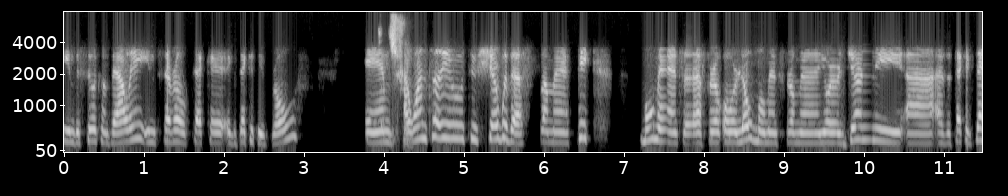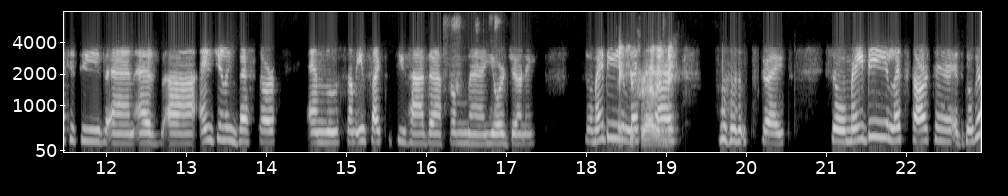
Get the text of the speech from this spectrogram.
in the Silicon Valley in several tech executive roles. And I want you to share with us some uh, peak moments uh, from, or low moments from uh, your journey uh, as a tech executive and as an angel investor and some insights that you had uh, from uh, your journey. So maybe Thank let's start. great. So maybe let's start uh, at Google.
